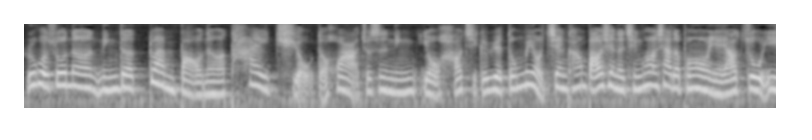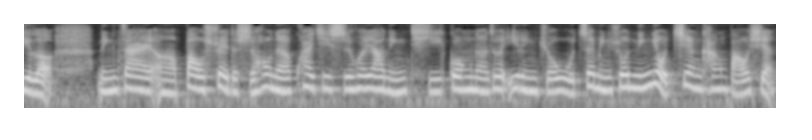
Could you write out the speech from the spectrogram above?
如果说呢，您的断保呢太久的话，就是您有好几个月都没有健康保险的情况下的朋友也要注意了。您在呃报税的时候呢，会计师会要您提供呢这个一零九五证明说您有健康保险。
